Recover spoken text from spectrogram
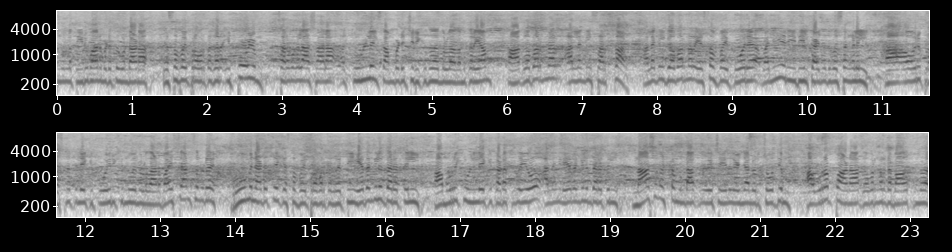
എന്നുള്ള തീരുമാനമെടുത്തുകൊണ്ടാണ് എസ് എഫ് ഐ പ്രവർത്തകർ ഇപ്പോഴും സർവകലാശാലയ്ക്കുള്ളിൽ സംഭടിച്ചിരിക്കുന്നത് എന്നുള്ളത് നമുക്കറിയാം. ഗവർണർ അല്ലെങ്കിൽ സർക്കാർ അല്ലെങ്കിൽ ഗവർണർ എസ് എഫ് ഐ പോര് വലിയ രീതിയിൽ കഴിഞ്ഞ ദിവസങ്ങളിൽ ഒരു പ്രശ്നത്തിലേക്ക് പോയിരിക്കുന്നു എന്നുള്ളതാണ്. വൈസ് ചാൻസലറുടെ റൂമിനടുത്തേക്ക് എസ് എഫ് ഐ പ്രവർത്തകർ എത്തി. ഏതെങ്കിലും തരത്തിൽ ആ മുറിക്കുള്ളിലേക്ക് കടക്കുകയോ അല്ലെങ്കിൽ ഏതെങ്കിലും തരത്തിൽ നാശനഷ്ടം ഉണ്ടാക്കുകയോ ചെയ്തു കഴിഞ്ഞാൽ ഒരു ചോദ്യം ആ ഉറപ്പാണ്. ഗവർണറുടെ ഭാഗത്തുനിന്ന്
